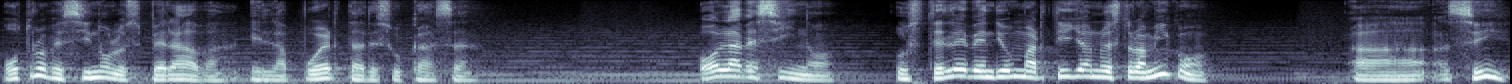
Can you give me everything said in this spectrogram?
otro vecino lo esperaba en la puerta de su casa. Hola vecino, usted le vendió un martillo a nuestro amigo. Ah, sí.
